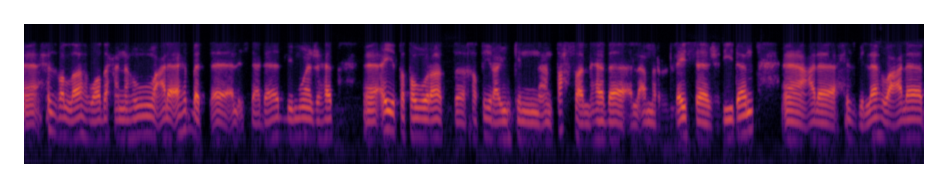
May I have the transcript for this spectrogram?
حزب الله واضح أنه على أهبة الاستعداد لمواجهة أي تطورات خطيرة يمكن أن تحصل. هذا الأمر ليس جديدا على حزب الله وعلى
